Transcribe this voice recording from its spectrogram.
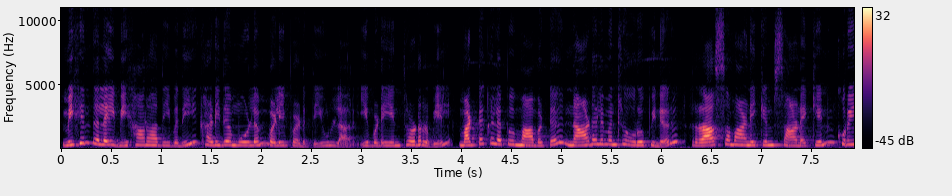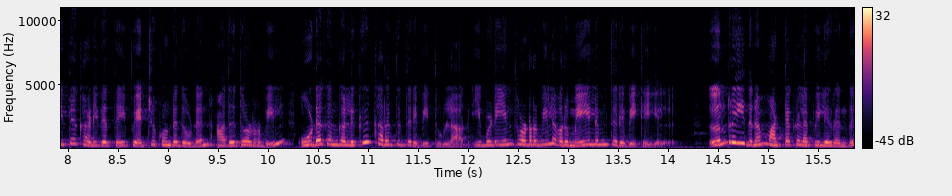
மிகுந்தலை விகாராதிபதி கடிதம் மூலம் வெளிப்படுத்தியுள்ளார். இவ்விடயம் தொடர்பில் மட்டக்களப்பு மாவட்ட நாடாளுமன்ற உறுப்பினர் ராசமாணிக்கம் சாணக்கியன் குறித்த கடிதத்தை பெற்றுக்கொண்டதுடன் அது தொடர்பில் ஊடகங்களுக்கு கருத்து தெரிவித்துள்ளார். இவ்விடயம் தொடர்பில் அவர் மேலும் தெரிவிக்கையில் இன்றைய தினம் மட்டக்களப்பிலிருந்து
